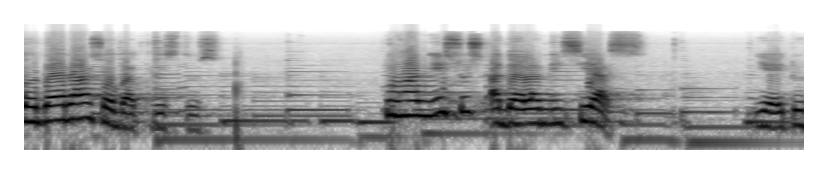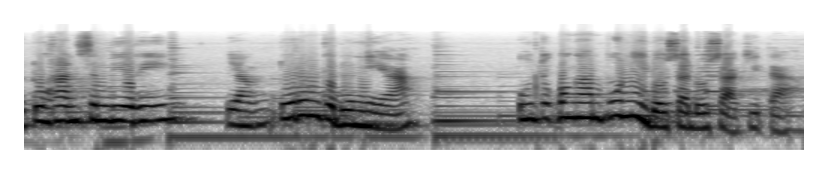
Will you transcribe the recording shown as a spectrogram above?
Saudara Sobat Kristus, Tuhan Yesus adalah Mesias, yaitu Tuhan sendiri yang turun ke dunia untuk mengampuni dosa-dosa kita.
